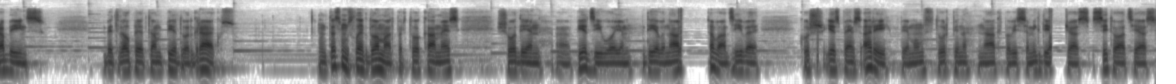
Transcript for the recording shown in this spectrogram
rabīns, bet vēl pie tam piedod grēkus. Un tas mums liek domāt par to, kā mēs šodien piedzīvojam Dieva nākšanu savā dzīvē, kurš iespējams arī pie mums turpina nākt pavisam ikdienišķās situācijās,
